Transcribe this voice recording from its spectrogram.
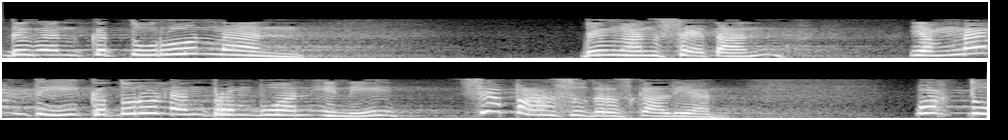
dengan keturunan dengan setan, yang nanti keturunan perempuan ini, siapa saudara sekalian? Waktu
